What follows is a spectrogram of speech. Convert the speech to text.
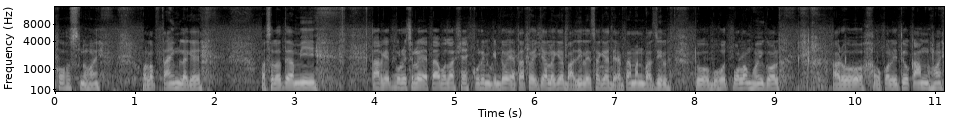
সহজ নহয় অলপ টাইম লাগে। আচলতে আমি টাৰ্গেট কৰিছিলোঁ এটা বজাত শেষ কৰিম কিন্তু এটাতো এতিয়ালৈকে বাজিলেই চাগে ডেৰটামান বাজিল তো বহুত পলম হৈ গ'ল। আৰু অকল এইটো কাম নহয়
